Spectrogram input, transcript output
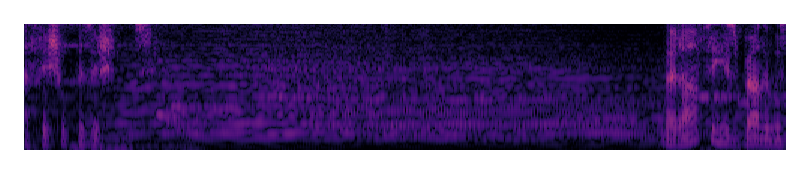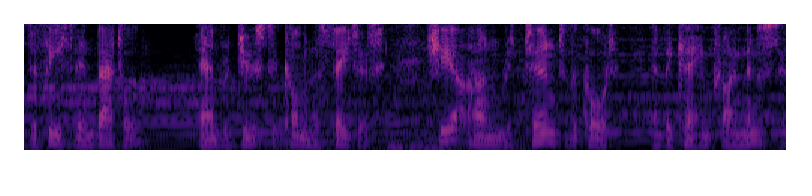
official positions. But after his brother was defeated in battle and reduced to commoner status, Xie An returned to the court and became prime minister.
